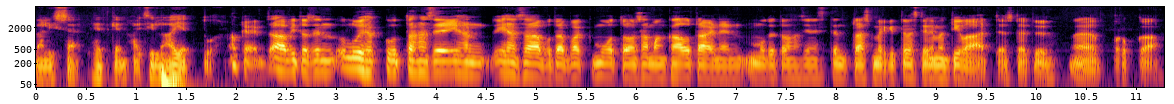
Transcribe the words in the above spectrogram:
välissä hetken sillä ajettua. Okei, okay. A5 luihakkuuttahan se ei ihan, ihan saavuta, vaikka muoto on samankaltainen, mutta onhan siinä sitten taas merkittävästi enemmän tilaa, että jos täytyy ää, porukkaa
